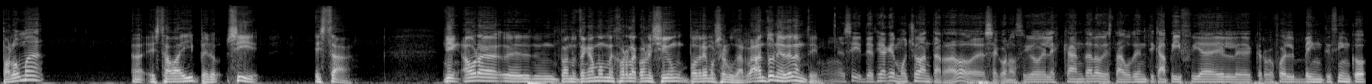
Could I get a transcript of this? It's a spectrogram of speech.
Paloma ah, estaba ahí, pero sí, está. Bien, ahora eh, cuando tengamos mejor la conexión podremos saludarla. Antonio, adelante. Sí, decía que mucho han tardado. Eh, Se conoció el escándalo, esta auténtica pifia, el, eh, creo que fue el 25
